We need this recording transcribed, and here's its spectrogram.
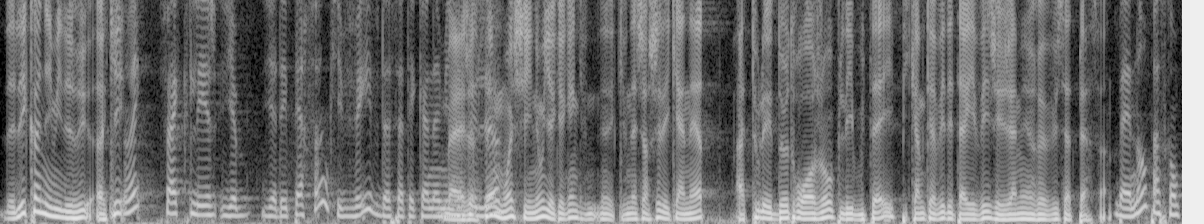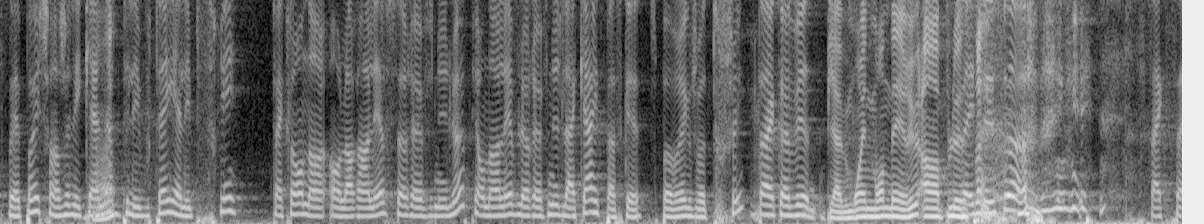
De l'économie de rue, OK. Oui, fait que il y, a, il y a des personnes qui vivent de cette économie Ben, de je rue-là. sais, moi, chez nous, il y a quelqu'un qui, venait- qui venait chercher les canettes à tous les 2-3 jours, puis les bouteilles. Puis quand le COVID est arrivé, j'ai jamais revu cette personne. Ben non, parce qu'on pouvait pas échanger les canettes puis les bouteilles à l'épicerie. Fait que là, on, en- on leur enlève ce revenu-là, puis on enlève le revenu de la quête parce que c'est pas vrai que je vais te toucher. T'as la COVID. Puis il y avait moins de monde dans les rues en plus. Ben, c'est ça. fait que ça,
